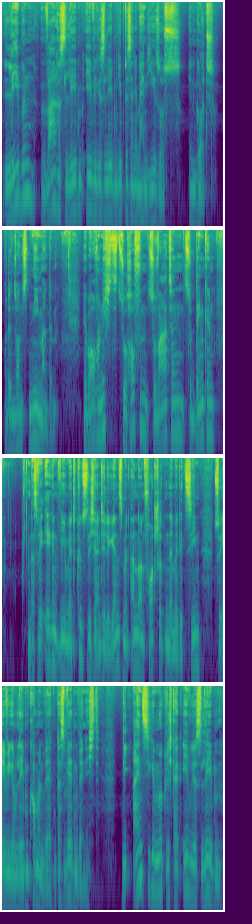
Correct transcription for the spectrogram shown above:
Leben, wahres Leben, ewiges Leben gibt es in dem Herrn Jesus, in Gott und in sonst niemandem. Wir brauchen nicht zu hoffen, zu warten, zu denken, dass wir irgendwie mit künstlicher Intelligenz, mit anderen Fortschritten der Medizin zu ewigem Leben kommen werden. Das werden wir nicht. Die einzige Möglichkeit, ewiges Leben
